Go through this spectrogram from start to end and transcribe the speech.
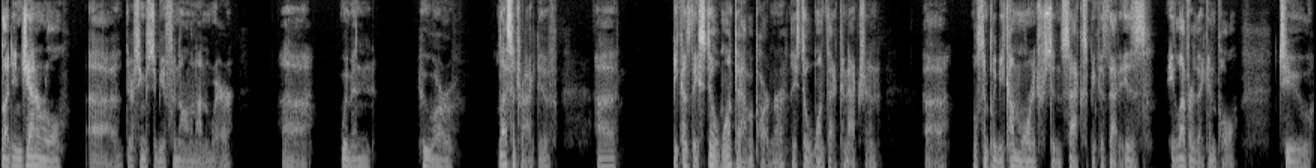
But in general, uh, there seems to be a phenomenon where uh, women who are less attractive, uh, because they still want to have a partner, they still want that connection, uh, will simply become more interested in sex because that is a lever they can pull to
